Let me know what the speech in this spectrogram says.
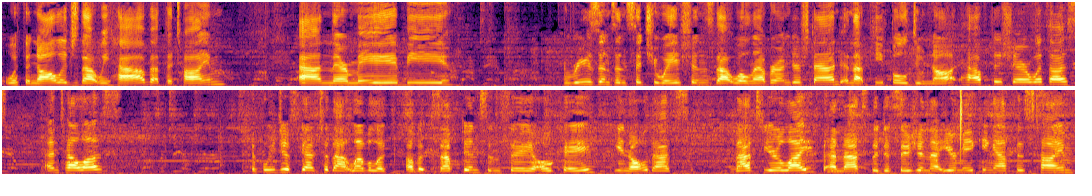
with the knowledge that we have at the time, and there may be reasons and situations that we'll never understand and that people do not have to share with us and tell us, if we just get to that level of, of acceptance and say, okay, you know, that's that's your life and that's the decision that you're making at this time,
